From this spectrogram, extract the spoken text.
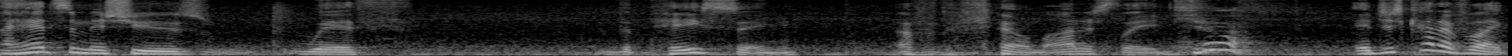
I had some issues with the pacing of the film. Honestly, yeah. it just kind of like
